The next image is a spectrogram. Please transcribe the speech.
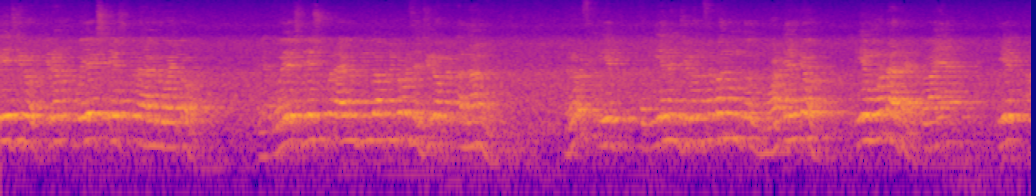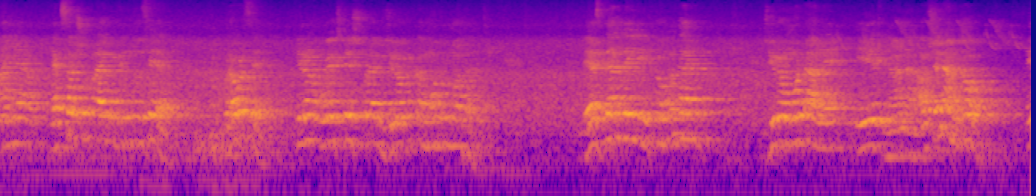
A0 કિરણ OX ડેશ પર આવેલું હોય તો એટલે OX ડેશ ઉપર આવેલું બિંદુ આપણે ખબર છે 0 કરતા નાનું બરાબર છે એ તો a અને 0 નો સંબંધ હું તો મોટે કયો એ મોટા થાય. તો અહીંયા એક અહીંયા ઉપર આવેલું બિંદુ છે. બરાબર છે? કિરણ OX ડેશ પર આવેલું 0 કરતા મોટું ન થાય. લેસ ધેન લઈ તો શું થાય? 0 મોટા અને એ નાના. આવશે ને આમ તો? એ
